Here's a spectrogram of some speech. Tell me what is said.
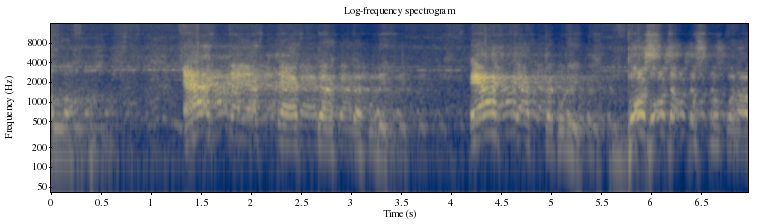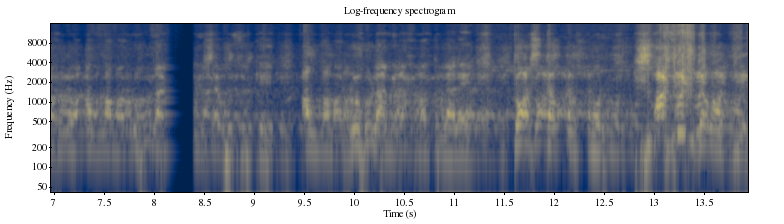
আল্লাহ একটা একটা একটা একটা করে একটা একটা করে দশটা প্রশ্ন করা হলো রুহুল রুহুল রহমাতুল্লাহ দশটা সঠিক জবাব দিয়ে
